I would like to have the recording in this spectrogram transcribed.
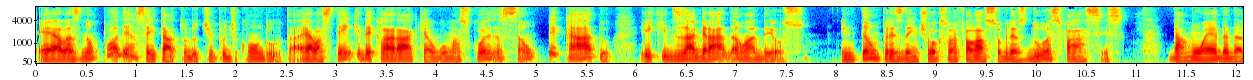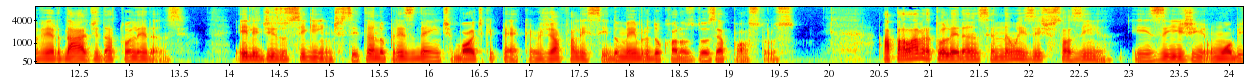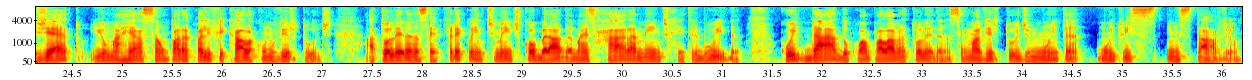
elas não podem aceitar todo tipo de conduta. Elas têm que declarar que algumas coisas são pecado e que desagradam a Deus. Então, o presidente Oaks vai falar sobre as duas faces da moeda da verdade e da tolerância. Ele diz o seguinte, citando o presidente Bodke Pecker, já falecido membro do Quórum dos Doze Apóstolos. A palavra tolerância não existe sozinha, exige um objeto e uma reação para qualificá-la como virtude. A tolerância é frequentemente cobrada, mas raramente retribuída. Cuidado com a palavra tolerância, é uma virtude muito, muito instável.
